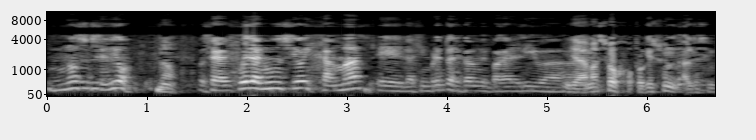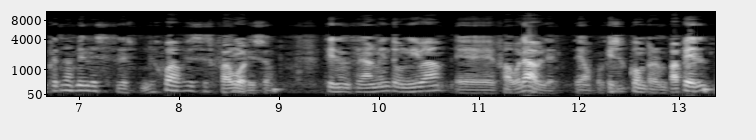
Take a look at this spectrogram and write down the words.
no sucedió. No. O sea, fue el anuncio y jamás eh, las imprentas dejaron de pagar el IVA. Y además, ojo, porque es un, a las imprentas también les, les, les juega a veces favor sí. eso. Tienen generalmente un IVA eh, favorable, digamos, porque ellos compran papel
